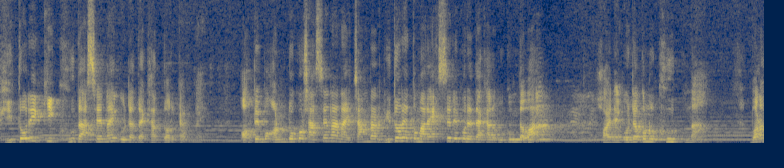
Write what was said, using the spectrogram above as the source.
ভিতরে কি খুদ আছে নাই ওটা দেখার দরকার নাই। অতএব অন্ডকোষ আছে না নাই, চামড়ার ভিতরে তোমার এক্স রে করে দেখার হুকুম দেওয়া হয় না ওটা কোনো খুঁত না। বরং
